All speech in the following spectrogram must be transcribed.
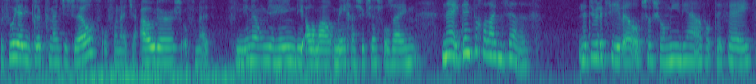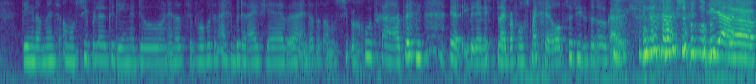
Voel jij die druk vanuit jezelf of vanuit je ouders of vanuit vriendinnen om je heen die allemaal mega succesvol zijn? nee, ik denk toch wel uit mezelf. Natuurlijk zie je wel op social media of op tv dingen dat mensen allemaal superleuke dingen doen. En dat ze bijvoorbeeld een eigen bedrijfje hebben en dat het allemaal super goed gaat. En ja, iedereen heeft blijkbaar volgens mij geld, zo ziet het er ook uit. Dat is ook zo goed. Ja. ja.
